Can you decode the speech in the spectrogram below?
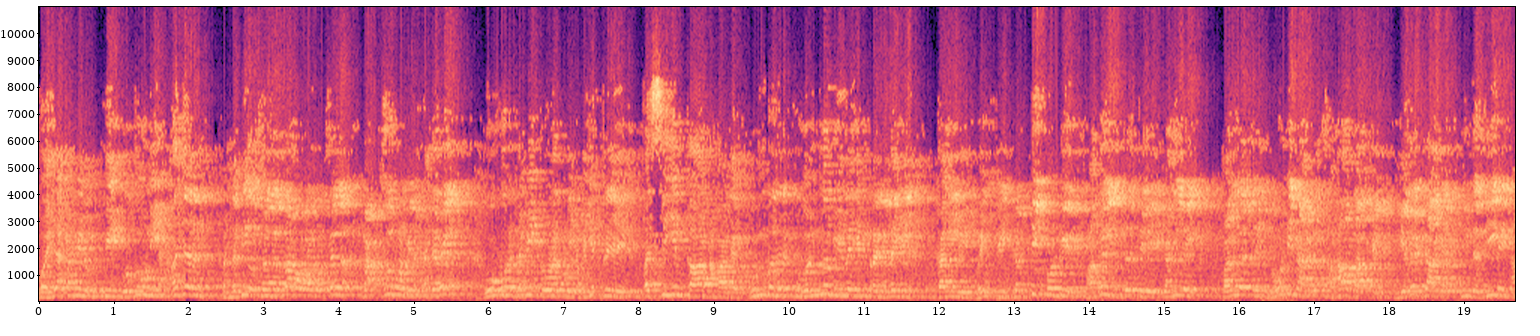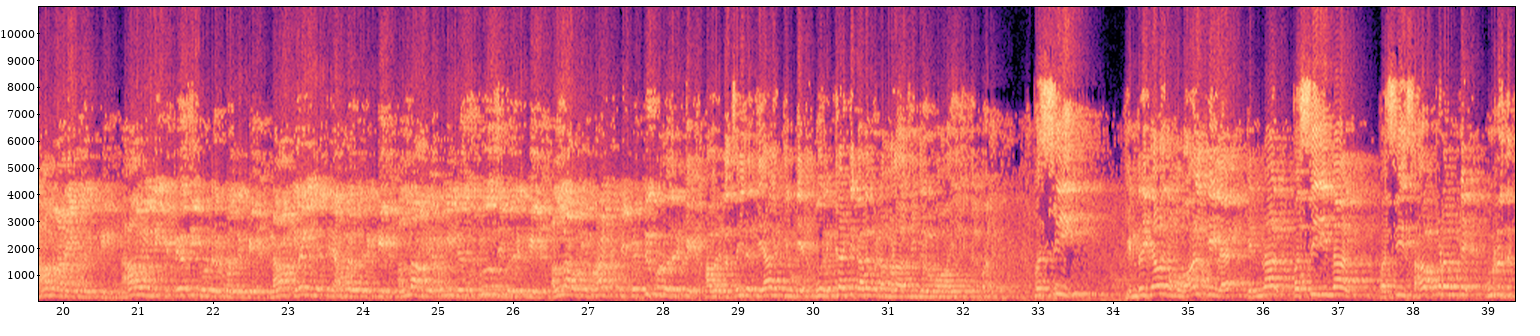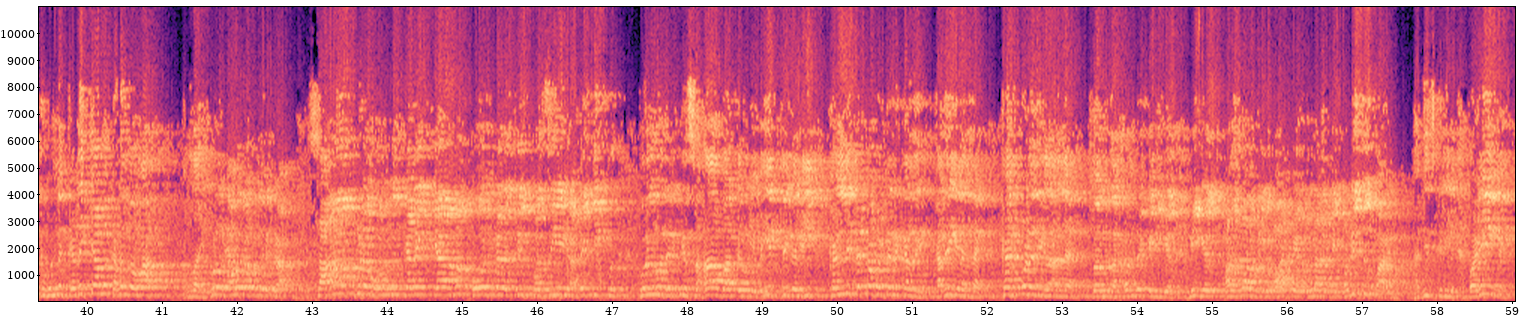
ويحمل في بطون حجر النبي صلى الله عليه وسلم معصوما بالحجرين ஒவ்வொரு நபி தோழருடைய வயிற்றிலே பசியின் காரணமாக உண்பதற்கு ஒன்றும் இல்லை என்ற நிலையில் கல்லை வயிற்றில் கட்டிக்கொண்டு அகல் யுத்தத்திலே கல்லை பள்ளத்தை நோண்டினார்கள் சகாபாக்கள் எதற்காக இந்த தீரை நாம் அடைவதற்கு நாம் இன்னைக்கு பேசிக் கொண்டிருப்பதற்கு நாம் இறை இல்லத்தில் அமர்வதற்கு அல்லாவுடைய வழியிலே சுஜூத் செய்வதற்கு மாற்றத்தை பெற்றுக் பெற்றுக்கொள்வதற்கு அவர்கள் செய்த தியாகத்தினுடைய ஒரு கட்டுக்களவு நம்மளால் செய்திருப்போமா? யோசித்து பாருங்கள். பசி இன்றைக்காவது நம்ம வாழ்க்கையில என்னால் பசியினால் பசி சாப்பிட முடிய கூடுறதுக்கு ஒண்ணு கிடைக்காம கடந்தோமா? அல்லாஹ் இவ்வளவு ஞாபகம் கொடுத்திருக்கிறான் சாப்பிட ஒண்ணு கிடைக்காம போர்க்களத்தில் பசியை அடக்கி கொள்வதற்கு சஹாபாக்களுடைய வயிற்றுகளில் கல்லு கட்டப்பட்டிருக்கிறது. கதைகள் அல்ல கற்பனைகள் அல்ல. சொல்ல கந்தக்கு நீங்கள் நீங்கள் அல்லாவுடைய வாழ்க்கை வரலாறுகளை படித்து பாருங்கள். ஹதீஸ்களில் படியுங்கள்.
